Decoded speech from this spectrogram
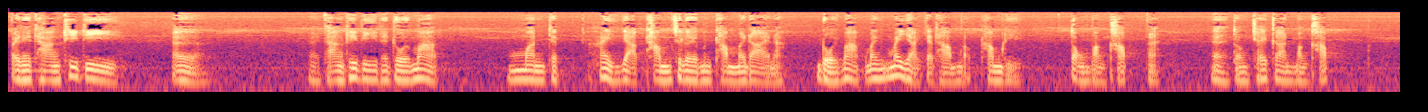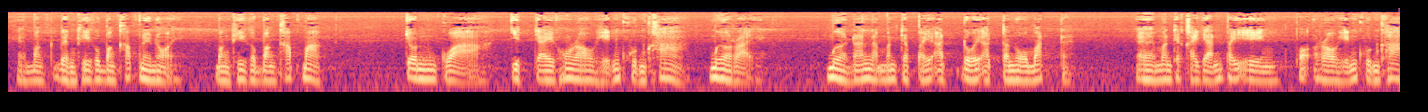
ไปในทางที่ดี เออทางที่ดีนะโดยมาก มันจะให้อยากทำเฉลยมันทำไม่ได้นะโดยมากไม่ไม่อยากจะทำหรอกทำดี ต้องบังคับนะ ต้องใช้การบังคับบางบางทีก็บังคับหน่อยๆ บางทีก็บังคับมาก จนกว่าจิตใจของเราเห็นคุณค่าเมื่อไหร่ เมื่อนั้นแหละมันจะไปอัดโดยอัตโนมัตินะมันจะขยันไปเอง เพราะเราเห็นคุณค่า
